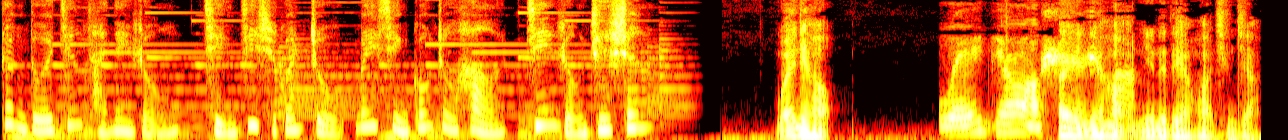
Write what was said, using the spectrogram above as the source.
更多精彩内容，请继续关注微信公众号“金融之声”。喂，你好。喂，金融老师。哎，你好，您的电话，请讲。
